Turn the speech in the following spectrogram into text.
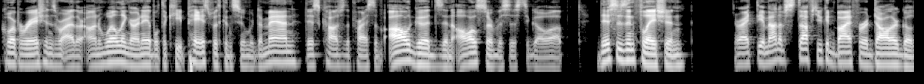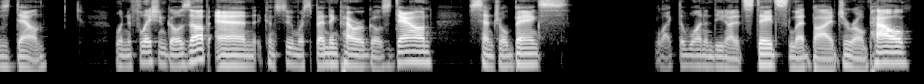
corporations were either unwilling or unable to keep pace with consumer demand. This caused the price of all goods and all services to go up. This is inflation, right? The amount of stuff you can buy for a dollar goes down when inflation goes up and consumer spending power goes down, central banks, like the one in the United States, led by Jerome Powell,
